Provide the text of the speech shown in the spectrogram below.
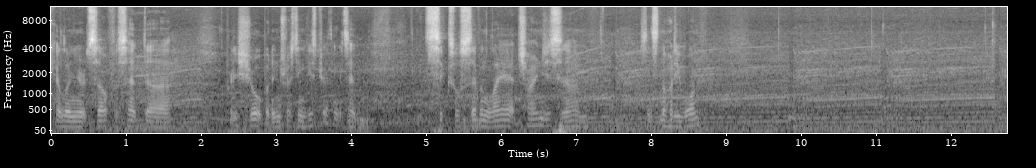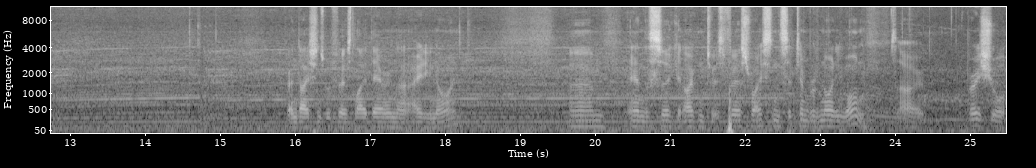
Catalonia itself has had uh, pretty short but interesting history. I think it's had six or seven layout changes um, since 91. Foundations were first laid there in uh, 89. Um, and the circuit opened to its first race in September of 91. So very short,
